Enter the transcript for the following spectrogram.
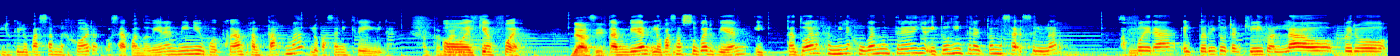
lo que lo pasan mejor, o sea, cuando vienen niños y juegan fantasmas, lo pasan increíble. O el quién fue. Ya, sí. También lo pasan súper bien y está toda la familia jugando entre ellos y todos interactuando. O sea, el celular Sí. afuera, el perrito tranquilito al lado, pero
